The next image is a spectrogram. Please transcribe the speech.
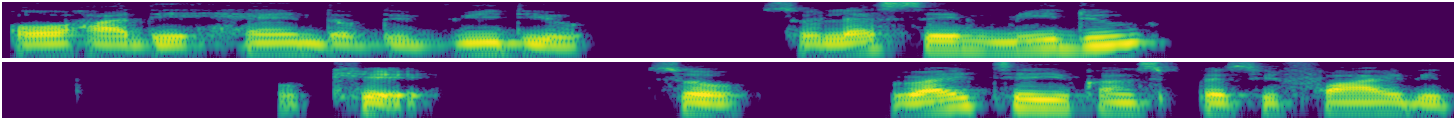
or at the end of the video? So let's say middle. Okay. So right here you can specify the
